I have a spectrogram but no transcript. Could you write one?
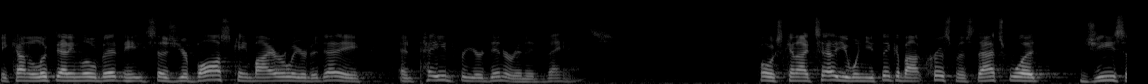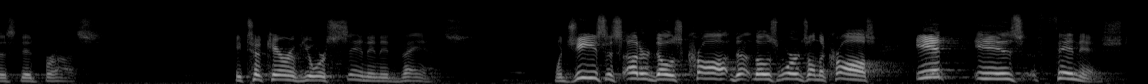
He kind of looked at him a little bit and he says, Your boss came by earlier today and paid for your dinner in advance. Folks, can I tell you, when you think about Christmas, that's what Jesus did for us. He took care of your sin in advance. When Jesus uttered those, those words on the cross, it is finished.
